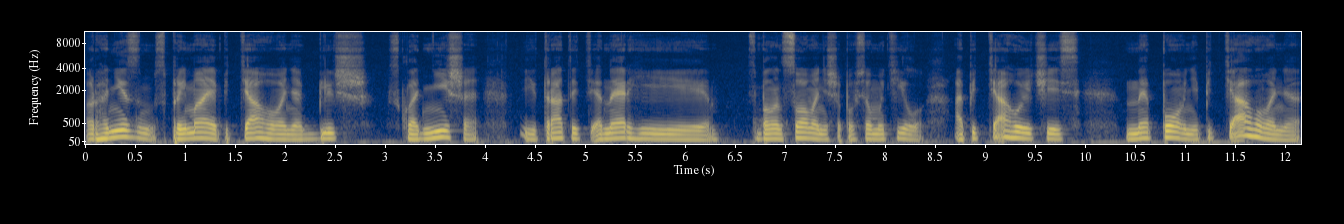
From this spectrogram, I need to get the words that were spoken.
організм сприймає підтягування більш складніше і тратить енергії збалансованіше по всьому тілу. А підтягуючись неповні підтягування,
